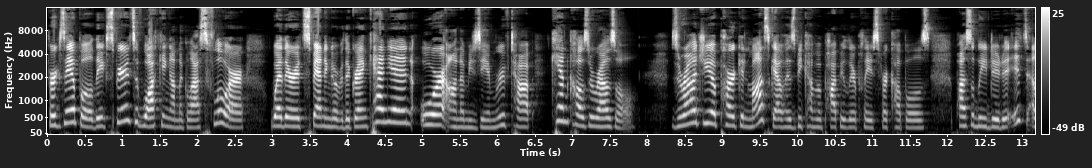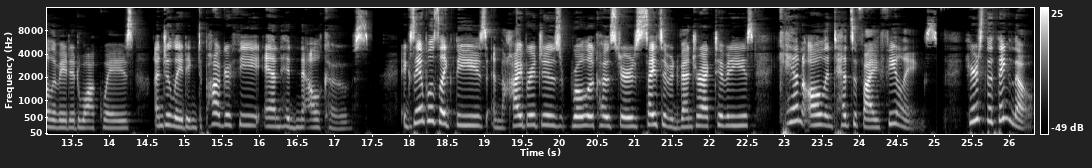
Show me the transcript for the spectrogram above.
For example, the experience of walking on the glass floor, whether it's spanning over the Grand Canyon or on a museum rooftop, can cause arousal. Zaryadye Park in Moscow has become a popular place for couples, possibly due to its elevated walkways, undulating topography, and hidden alcoves. Examples like these and the high bridges, roller coasters, sites of adventure activities can all intensify feelings. Here's the thing though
